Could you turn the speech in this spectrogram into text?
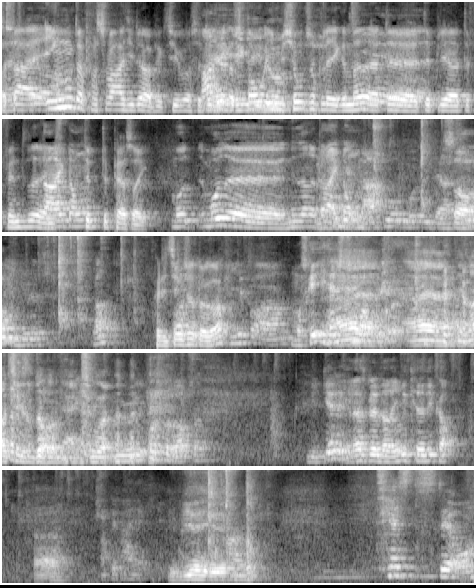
og der er ingen, der forsvarer de der objektiver. Så det Nej, her, der ikke står lige i nu. missionsoplægget med, at øh, det bliver defended Der er af ikke en, nogen- det, det passer ikke. Mod, mod øh, niderne, der er ikke nogen. Så Har de tænkt sig at dukke op? måske i hans Ja, tur. ja, ja, det er nok til, at du har en tur. Vi gætter Ellers bliver det rimelig kedelig kamp. Det bliver i øh, Tests derovre.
